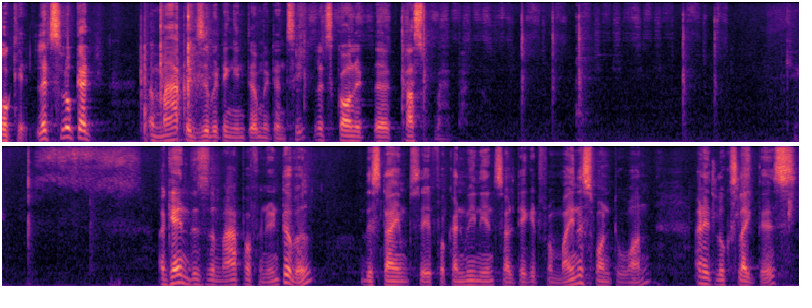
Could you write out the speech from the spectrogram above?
Okay let us look at a map exhibiting intermittency. Let us call it the cusp map. Okay. Again this is a map of an interval this time say for convenience I will take it from minus 1 to 1 and it looks like this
